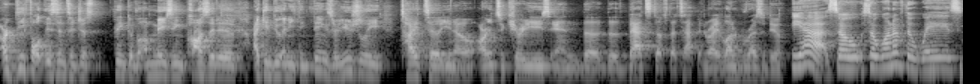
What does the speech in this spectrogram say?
our default isn't to just think of amazing, positive, I can do anything things. They're usually tied to, you know, our insecurities and the, the bad stuff that's happened, right? A lot of residue. Yeah. So so one of the ways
